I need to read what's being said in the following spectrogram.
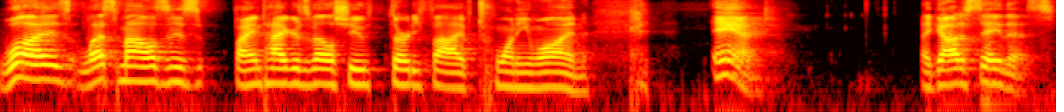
was Les Miles and his Fine Tigers of LSU 35 21. And I got to say this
